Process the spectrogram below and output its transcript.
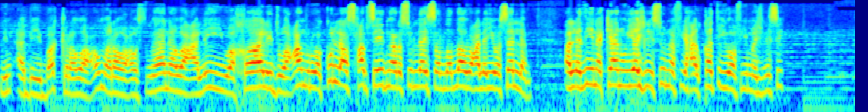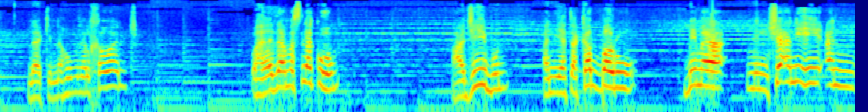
من أبي بكر وعمر وعثمان وعلي وخالد وعمرو وكل أصحاب سيدنا رسول الله صلى الله عليه وسلم. الذين كانوا يجلسون في حلقته وفي مجلسه لكنه من الخوارج. وهذا مسلكهم. عجيب أن يتكبروا بما من شأنه أن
